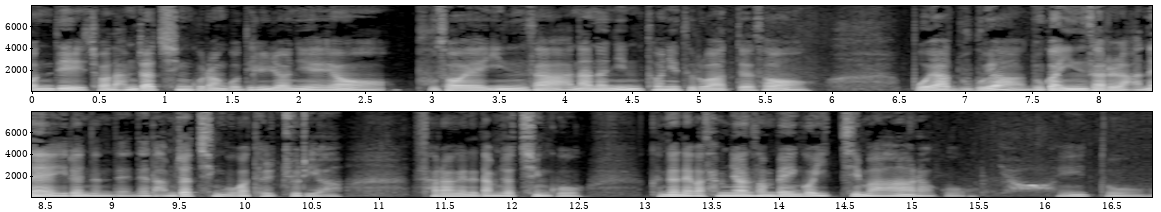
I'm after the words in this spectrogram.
원디, 저 남자친구랑 곧 1년이에요. 부서에 인사 안 하는 인턴이 들어왔대서 뭐야 누구야? 누가 인사를 안 해? 이랬는데 내 남자친구가 될 줄이야. 사랑해 내 남자친구. 근데 내가 3년 선배인 거 잊지 마라고. 야이또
